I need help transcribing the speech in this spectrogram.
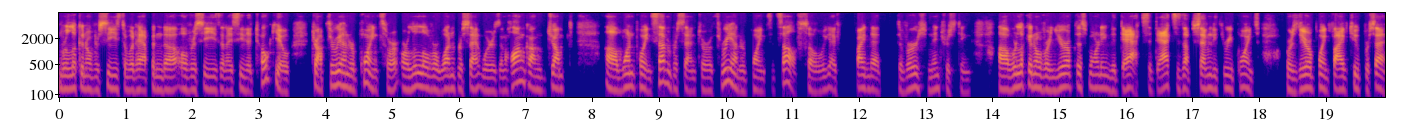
we're looking overseas to what happened uh, overseas, and I see that Tokyo dropped 300 points, or, or a little over one percent, whereas in Hong Kong jumped 1.7% uh, or 300 points itself. So I find that diversion interesting. Uh, we're looking over in Europe this morning. The DAX, the DAX is up 73 points or 0.52%.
